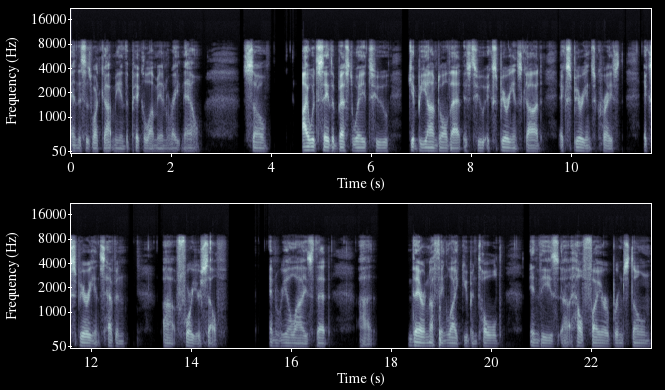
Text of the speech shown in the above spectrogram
and this is what got me in the pickle I'm in right now. So I would say the best way to get beyond all that is to experience God, experience Christ, experience heaven uh, for yourself, and realize that uh, they are nothing like you've been told in these uh, hellfire, brimstone,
